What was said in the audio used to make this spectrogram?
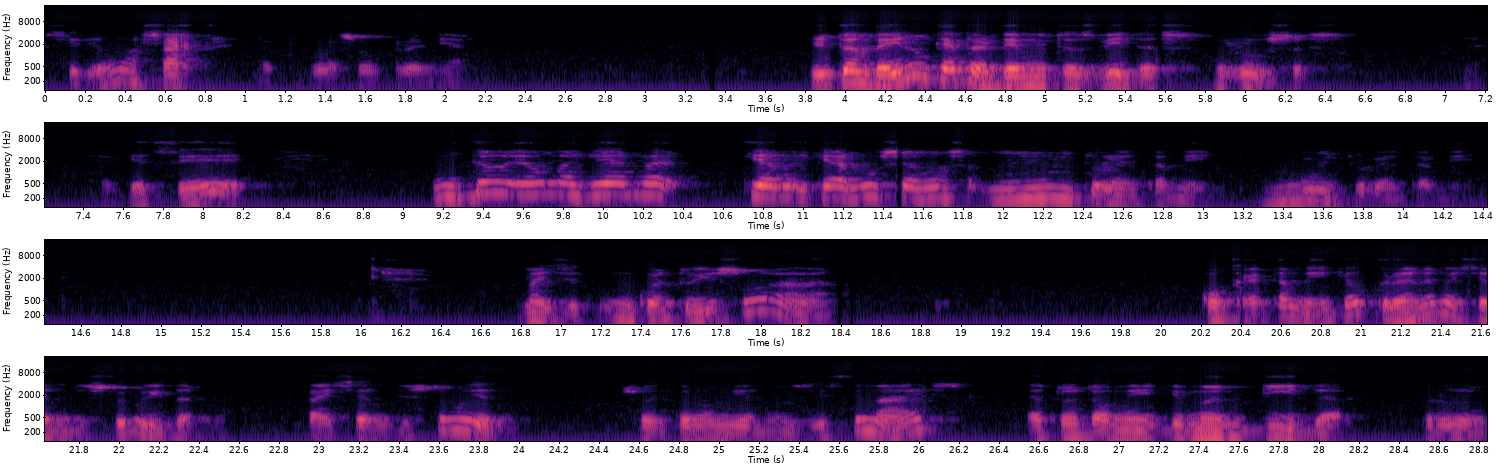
Seria um massacre da população ucraniana. E também não quer perder muitas vidas russas. Quer ser então, é uma guerra que a, que a Rússia avança muito lentamente, muito lentamente. Mas, enquanto isso, a, concretamente, a Ucrânia vai sendo destruída. Vai sendo destruída. Sua economia não existe mais, é totalmente mantida pelo,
